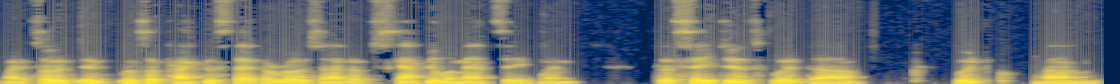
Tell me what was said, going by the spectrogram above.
Right, so it, was a practice that arose out of scapulomancy when the sages would uh, would um,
